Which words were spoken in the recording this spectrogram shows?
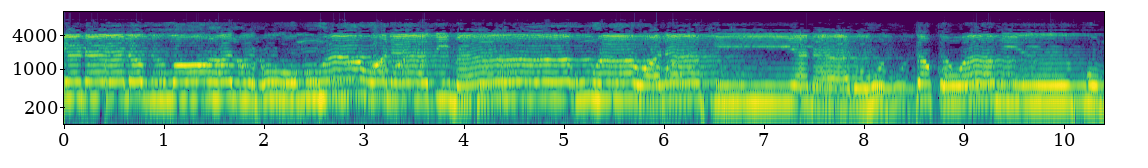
ينال الله لحومها ولا دماؤها، ولكن يناله التقوى منكم.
